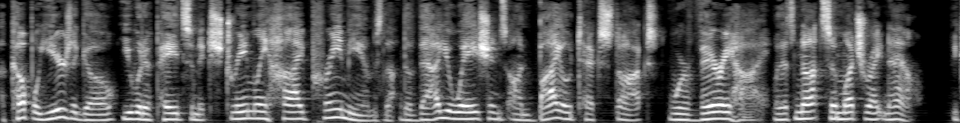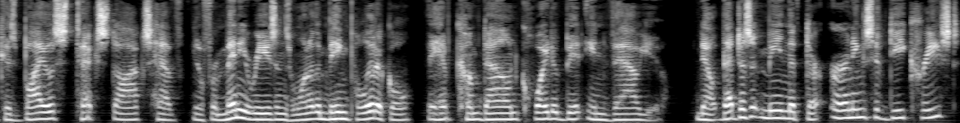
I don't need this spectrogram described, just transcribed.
A couple years ago, you would have paid some extremely high premiums. The, the, valuations on biotech stocks were very high. Well, that's not so much right now because biotech stocks have, you know, for many reasons, one of them being political, they have come down quite a bit in value. Now, that doesn't mean that their earnings have decreased.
